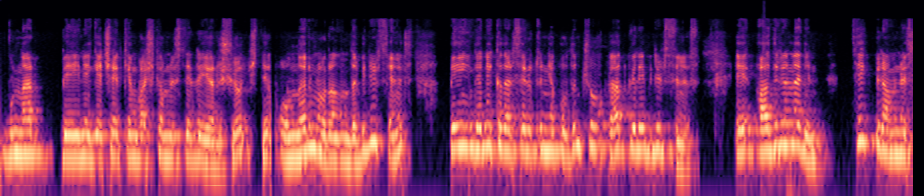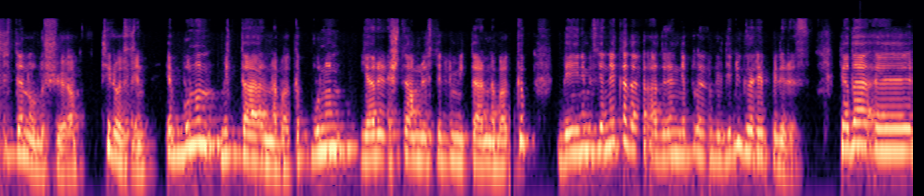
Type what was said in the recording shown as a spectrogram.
bunlar beyine geçerken başka aminoasitlerle yarışıyor. İşte onların oranını da bilirseniz beyinde ne kadar serotonin yapıldığını çok rahat görebilirsiniz. E, adrenalin tek bir aminositten oluşuyor. Tirozin. E bunun miktarına bakıp, bunun yarıştığı aminositlerin miktarına bakıp beynimizde ne kadar adrenalin yapılabildiğini görebiliriz. Ya da e,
